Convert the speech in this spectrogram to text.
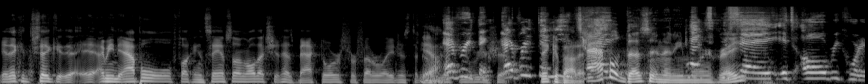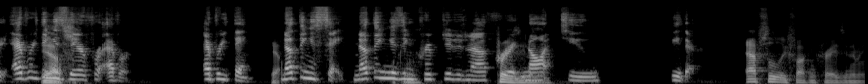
Yeah, they can take. I mean, Apple, fucking Samsung, all that shit has backdoors for federal agents to go. Yeah. look through your Everything. shit. Everything. Think about it. Apple doesn't anymore, text, you right? Say it's all recorded. Everything Yes. is there forever. Everything. Yeah. Nothing is safe. Nothing is Mm. encrypted enough for it to me. not to be there. Absolutely fucking crazy to me.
